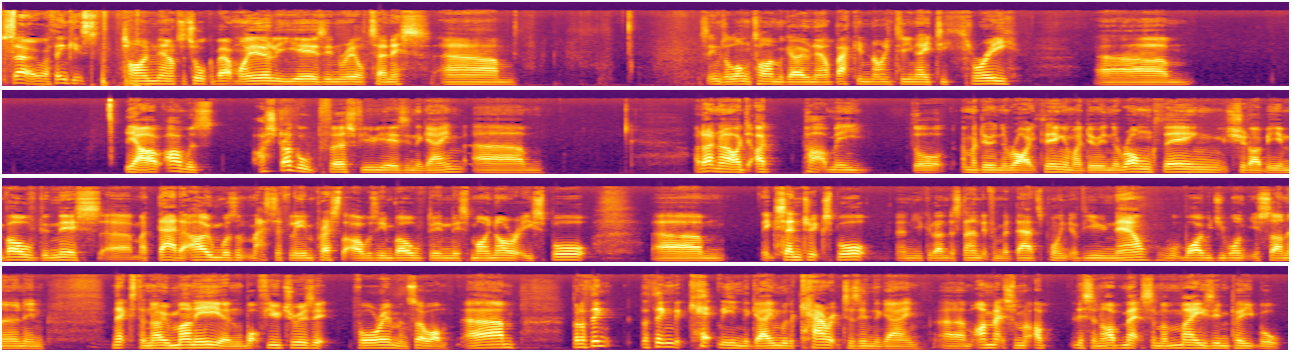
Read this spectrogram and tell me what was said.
So I think it's time now to talk about my early years in real tennis. Um, seems a long time ago now, back in 1983. Um, yeah, I, I, was I struggled the first few years in the game. Um, I don't know. I, I part of me thought, am I doing the right thing? Am I doing the wrong thing? Should I be involved in this? Uh, my dad at home wasn't massively impressed that I was involved in this minority sport, um, eccentric sport, and you could understand it from a dad's point of view now. Why would you want your son earning next to no money, and what future is it for him, and so on? Um, but I think the thing that kept me in the game were the characters in the game. Um, I met some. I, listen, I've met some amazing people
